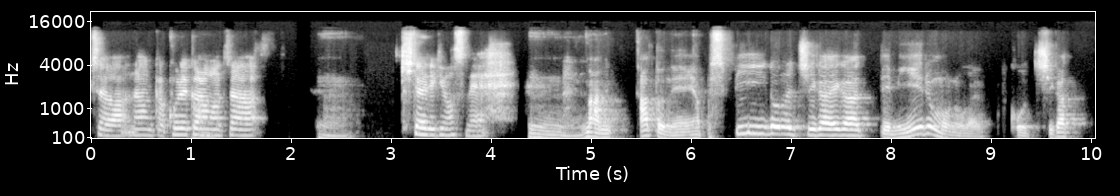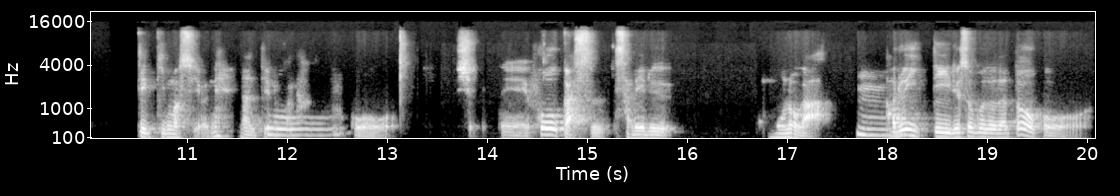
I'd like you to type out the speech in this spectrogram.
じゃあ、なんかこれからまたうん。期待できますね。うん、まあ、あとね、やっぱスピードの違いがあって、見えるものがこう違ってきますよね。なんていうのかな。こう、しえーフォーカスされるものがうん歩いている速度だと、こ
